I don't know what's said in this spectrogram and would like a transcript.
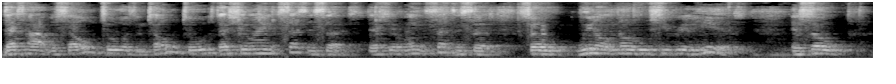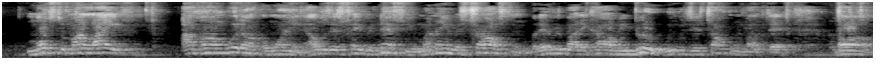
That's how it was sold to us and told to us. That shit ain't such and such. That shit ain't such and such. So we don't know who she really is. And so most of my life, I hung with Uncle Wayne. I was his favorite nephew. My name is Charleston, but everybody called me Blue. We were just talking about that. Uh,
